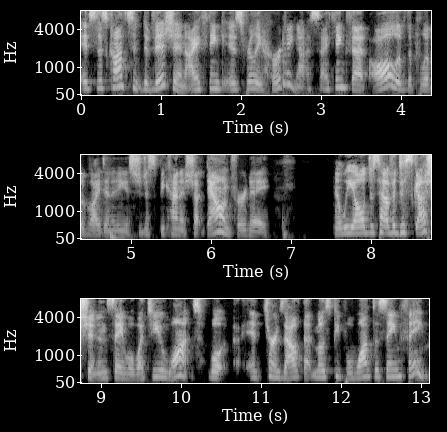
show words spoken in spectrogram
it's this constant division i think is really hurting us. I think that all of the political identities should just be kind of shut down for a day and we all just have a discussion and say well what do you want? Well it turns out that most people want the same thing.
